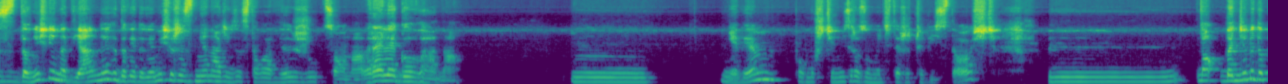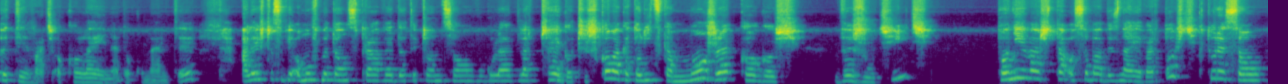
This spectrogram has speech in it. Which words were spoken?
Z doniesień medialnych dowiadujemy się, że z dnia na dzień została wyrzucona, relegowana. Mm, nie wiem, pomóżcie mi zrozumieć tę rzeczywistość. Mm, no, będziemy dopytywać o kolejne dokumenty, ale jeszcze sobie omówmy tą sprawę dotyczącą w ogóle dlaczego, czy szkoła katolicka może kogoś wyrzucić, ponieważ ta osoba wyznaje wartości, które są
